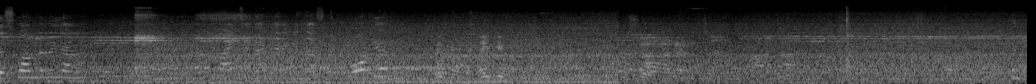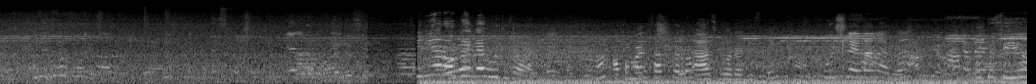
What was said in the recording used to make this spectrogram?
इसको अंदर नहीं जाना ओके यू सीनियर ओके मैं पूछ रहा हूँ। आप हमारे साथ कर। रहे हो आज बोल रहे पूछ लेना ना। टू सी यू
